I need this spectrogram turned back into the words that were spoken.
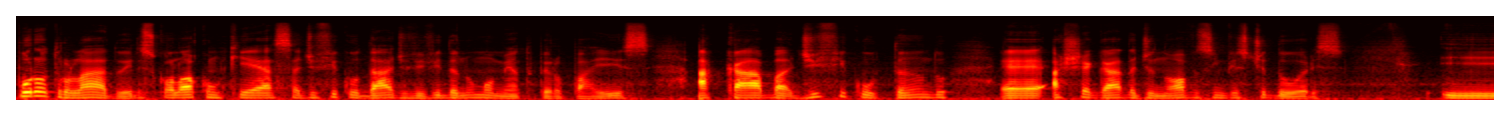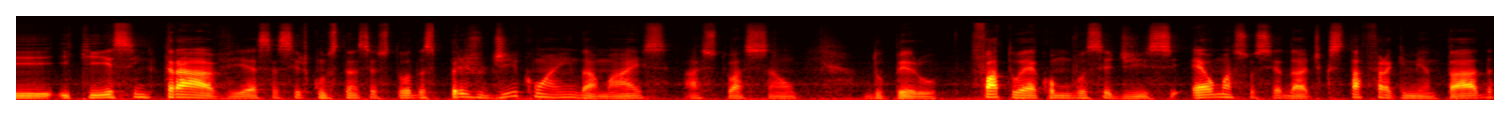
Por outro lado, eles colocam que essa dificuldade vivida no momento pelo país acaba dificultando é, a chegada de novos investidores. E, e, que esse entrave, essas circunstâncias todas prejudicam ainda mais a situação do Peru. Fato é, como você disse, é uma sociedade que está fragmentada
